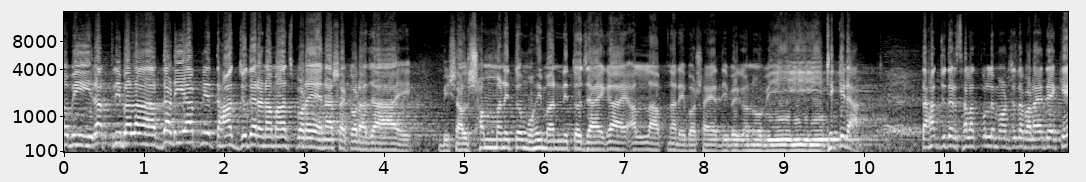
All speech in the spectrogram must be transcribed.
নবী, রাত্রিবেলা দাঁড়িয়ে আপনি তাহাজ্জুদের নামাজ পড়েন, আশা করা যায় বিশাল সম্মানিত, মহিমান্বিত জায়গায় আল্লাহ আপনারে বসায় দিবে গো নবী। ঠিক না? তাহাজ্জুদের সালাদ পড়লে মর্যাদা বাড়ায় দেয় কে?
